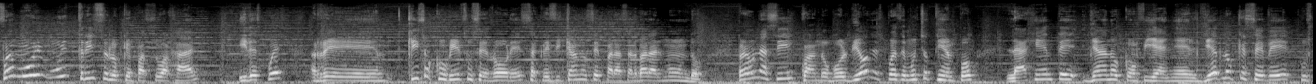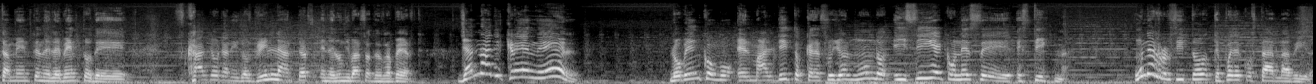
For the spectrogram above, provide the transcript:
Fue muy, muy triste lo que pasó a Hal. Y después quiso cubrir sus errores, sacrificándose para salvar al mundo. Pero aún así, cuando volvió después de mucho tiempo, la gente ya no confía en él. Y es lo que se ve justamente en el evento de Hal Jordan y los Green Lanterns en el universo de Robert. Ya nadie cree en él. Lo ven como el maldito que destruyó el mundo y sigue con ese estigma. Un errorcito te puede costar la vida.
